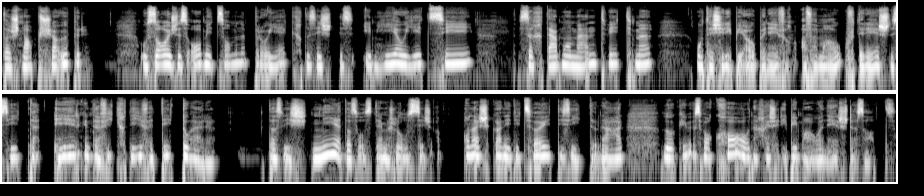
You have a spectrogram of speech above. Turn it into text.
Da schnappst du ja über. Und so ist es auch mit so einem Projekt. Das ist es im Hier und Jetzt sein, sich dem Moment widmen. Und dann schreibe ich auch einfach auf einmal auf der ersten Seite irgendeinen fiktiven Titel her. Das ist nie das, was dem Schluss ist. Und dann gehe ich die zweite Seite und dann schaue ich, was kommt und dann schreibe ich mal einen ersten Satz.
